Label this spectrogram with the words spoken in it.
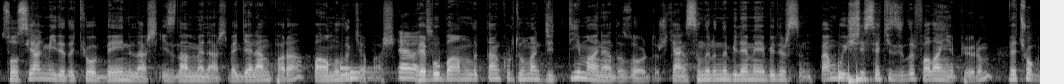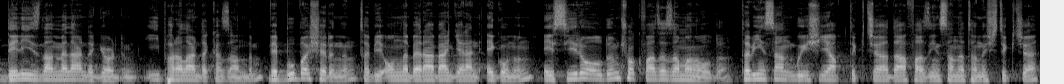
Sosyal medyadaki o beğeniler, izlenmeler ve gelen para bağımlılık yapar. Evet. Ve bu bağımlılıktan kurtulmak ciddi manada zordur. Yani sınırını bilemeyebilirsin. Ben bu işi 8 yıldır falan yapıyorum ve çok deli izlenmeler de gördüm. İyi paralar da kazandım. Ve bu başarının tabii onunla beraber gelen egonun esiri olduğum çok fazla zaman oldu. Tabii insan bu işi yaptıkça, daha fazla insanla tanıştıkça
